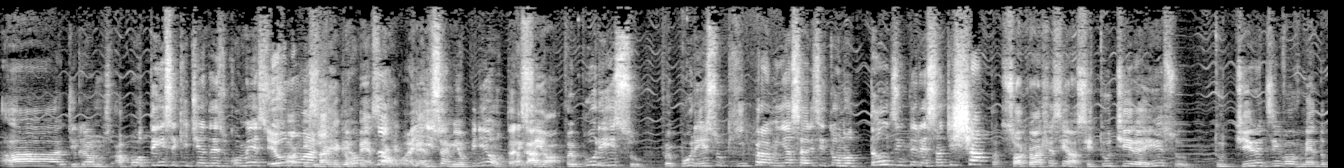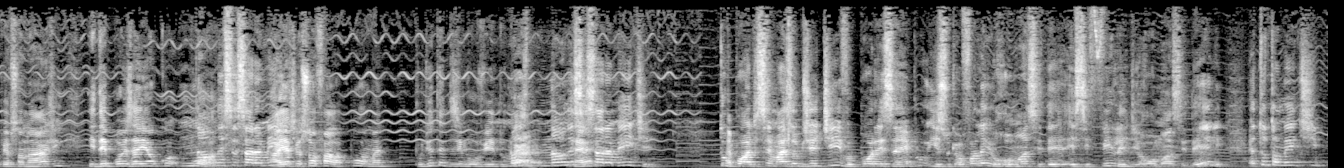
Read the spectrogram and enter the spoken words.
a, digamos, a potência que tinha desde o começo. Eu Só não que acho. sabe o que eu Entendeu? penso? Sabe o que eu penso? isso é a minha opinião, tá Assim, ligado? ó. Foi por isso, foi por isso que pra mim a série se tornou tão desinteressante e chata. Só que eu acho assim, ó, se tu tira isso, tu tira desenvolvimento do personagem e depois aí é o. co- Não necessariamente. Aí a pessoa fala, pô, mas podia ter desenvolvido, Mas cara. não né? necessariamente. Tu pode ser mais objetivo. Por exemplo, isso que eu falei, o romance dele, esse filler de romance dele é totalmente.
